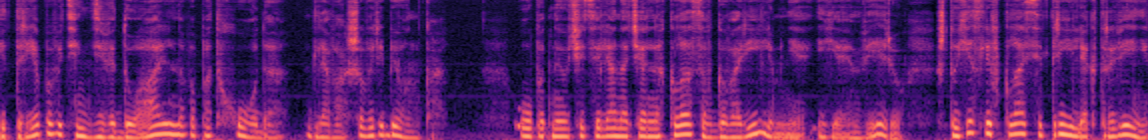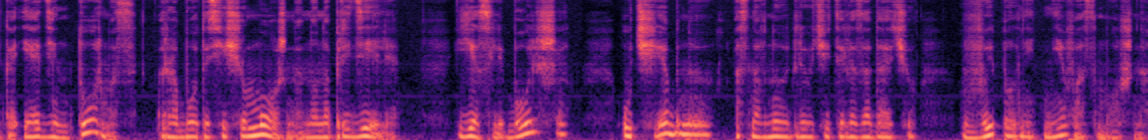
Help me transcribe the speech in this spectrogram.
и требовать индивидуального подхода для вашего ребенка. Опытные учителя начальных классов говорили мне, и я им верю, что если в классе три электровеника и один тормоз, работать еще можно, но на пределе. Если больше, учебную, основную для учителя задачу, выполнить невозможно.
